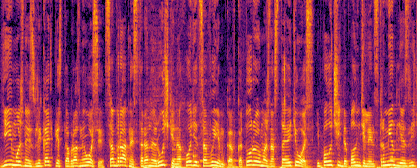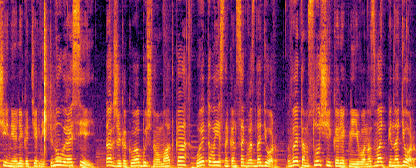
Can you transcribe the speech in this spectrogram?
Ей можно извлекать крестообразные оси. С обратной стороны ручки находится выемка, в которую можно вставить ось и получить дополнительный инструмент для извлечения лего-техник пинов и осей. Так же, как и у обычного молотка, у этого есть на конце гвоздодер. В этом случае корректнее его назвать пинодер.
